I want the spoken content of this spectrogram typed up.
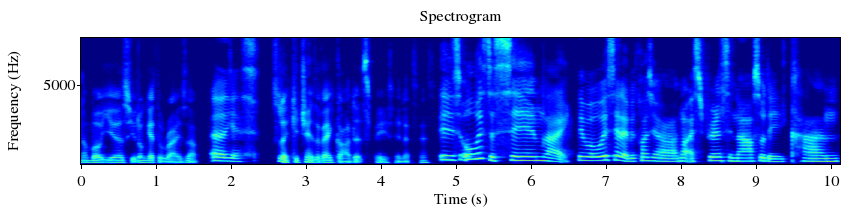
number of years, you don't get to rise up. Uh yes. So the kitchen is a very guarded space in that sense. It's always the same. Like they will always say that because you're not experienced enough, so they can't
